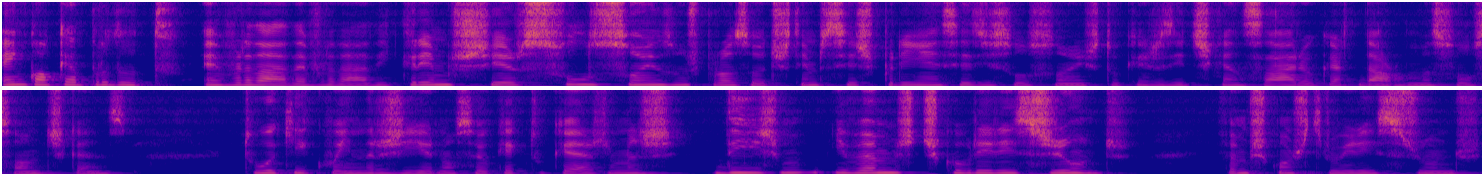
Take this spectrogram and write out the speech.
em qualquer produto. É verdade, é verdade. E queremos ser soluções uns para os outros. Temos de ser experiências e soluções. Tu queres ir descansar, eu quero te dar uma solução de descanso. Tu aqui com a energia, não sei o que é que tu queres, mas diz-me e vamos descobrir isso juntos. Vamos construir isso juntos.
